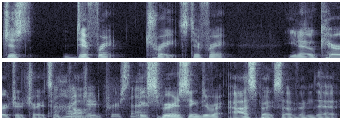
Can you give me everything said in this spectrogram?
just different traits, different, you know, character traits of God. 100%. Experiencing different aspects of him that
